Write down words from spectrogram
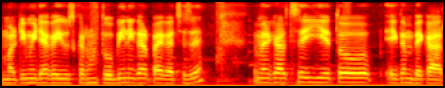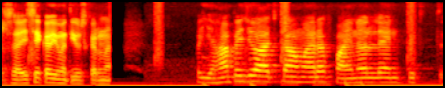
मल्टीमीडिया का यूज़ करना तो भी नहीं कर पाएगा अच्छे से। तो मेरे ख्याल से ये तो एकदम बेकार सा इसे कभी मत यूज़ करना। और यहाँ पे जो आज का हमारा फाइनल एंड फिफ्थ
